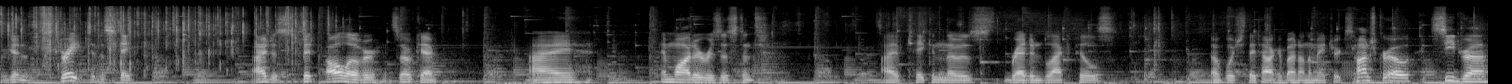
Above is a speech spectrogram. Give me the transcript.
we're getting straight to the steak. I just spit all over. It's okay. I am water resistant. I've taken those red and black pills, of which they talk about on the Matrix. Honchkrow, Seadra,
